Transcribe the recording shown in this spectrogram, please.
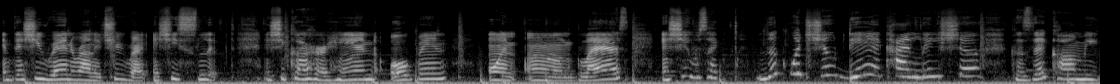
and then she ran around the tree right and she slipped and she cut her hand open on um glass and she was like look what you did kylisha because they call me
